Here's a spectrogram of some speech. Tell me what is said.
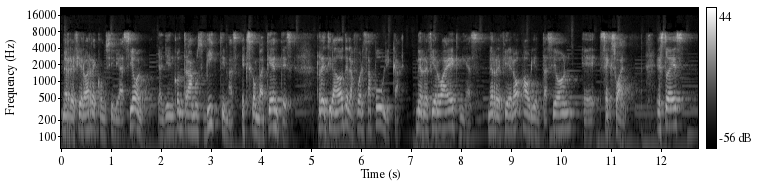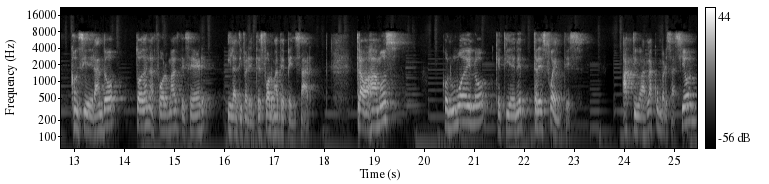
me refiero a reconciliación, y allí encontramos víctimas, excombatientes, retirados de la fuerza pública, me refiero a etnias, me refiero a orientación eh, sexual. Esto es considerando todas las formas de ser y las diferentes formas de pensar. Trabajamos con un modelo que tiene tres fuentes. Activar la conversación,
